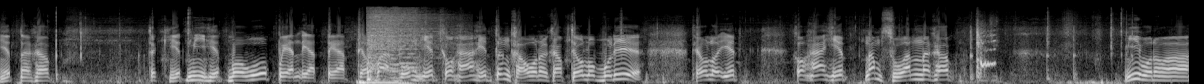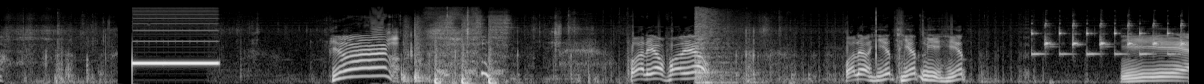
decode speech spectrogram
เห็ดนะครับจักเห็ดมีเห็ดบ่วูเปลี่ยนแอดแตดแถวบ้านผมเห็ดเขาหาเห็ดทั้งเขานะครับ แถวลบบุรีแถวร้อยเอ็ดเขาหาเห็ดน้ำสวนนะครับ มีบ่เนาะพี่น้องพอแล้วพอแล้วพอแล้วเห็ดเห็ดนี่เห็ดเนี่ย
